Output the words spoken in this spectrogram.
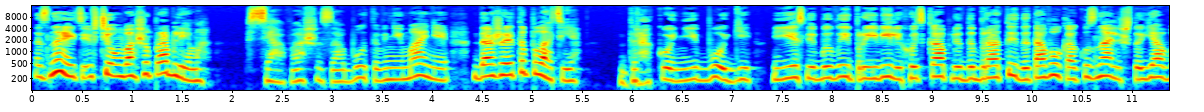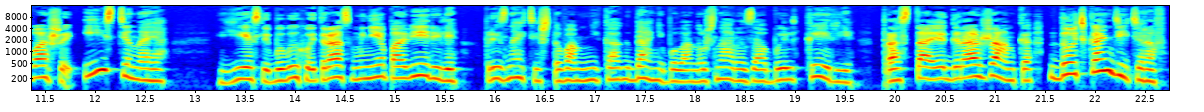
«Знаете, в чем ваша проблема? Вся ваша забота, внимание, даже это платье. «Драконьи боги, если бы вы проявили хоть каплю доброты до того, как узнали, что я ваша истинная, если бы вы хоть раз мне поверили, признайтесь, что вам никогда не была нужна Розабель Керри, простая горожанка, дочь кондитеров».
